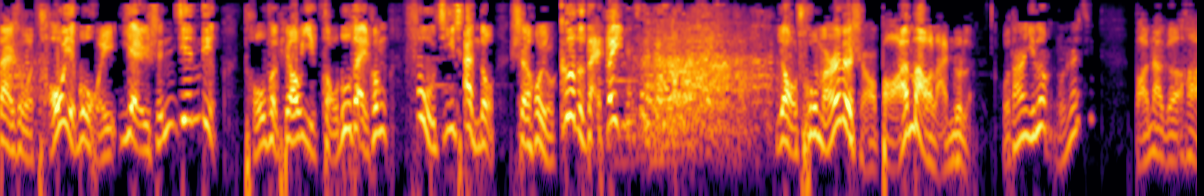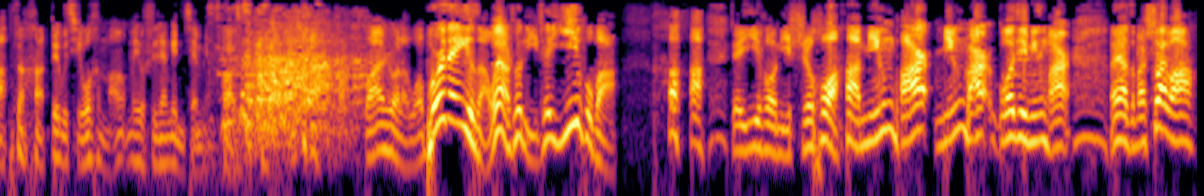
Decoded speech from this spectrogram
但是我头也不回，眼神坚定，头发飘逸，走路带风，腹肌颤动，身后有鸽子在飞。要出门的时候，保安把我拦住了。我当时一愣，我说：“保安大哥，哈，对不起，我很忙，没有时间跟你签名，不好意思。” 保安说了：“我不是那意思，我想说你这衣服吧，哈哈，这衣服你识货哈，名牌，名牌，国际名牌。哎呀，怎么帅吧？”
